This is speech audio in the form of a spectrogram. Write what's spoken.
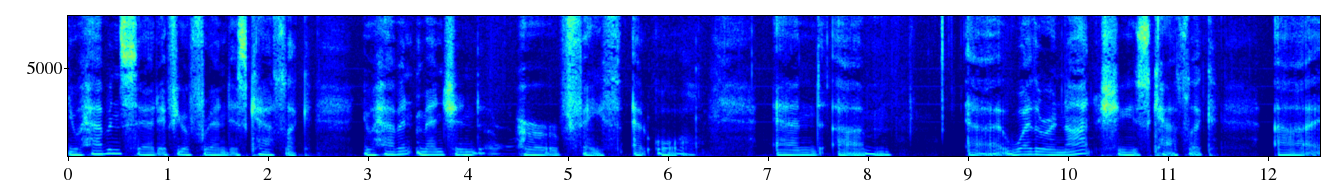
You haven't said if your friend is Catholic. You haven't mentioned her faith at all, and um, uh, whether or not she's Catholic, uh,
